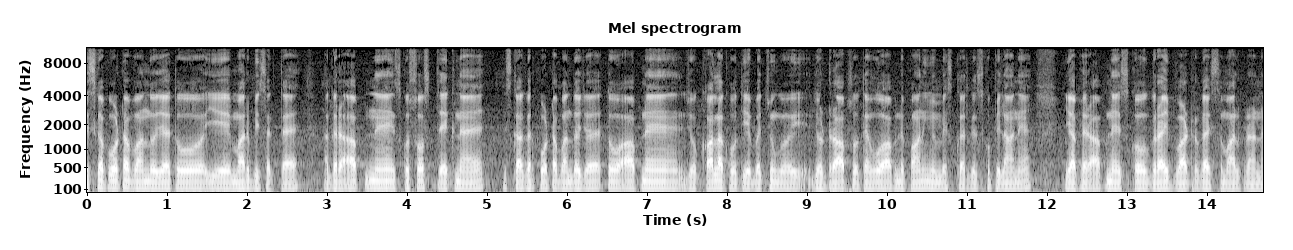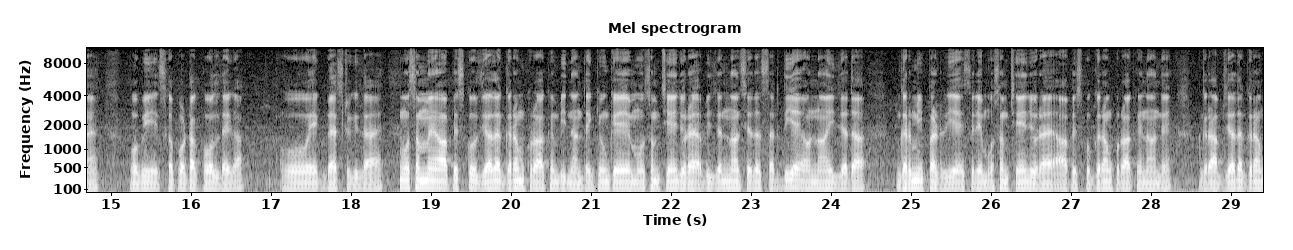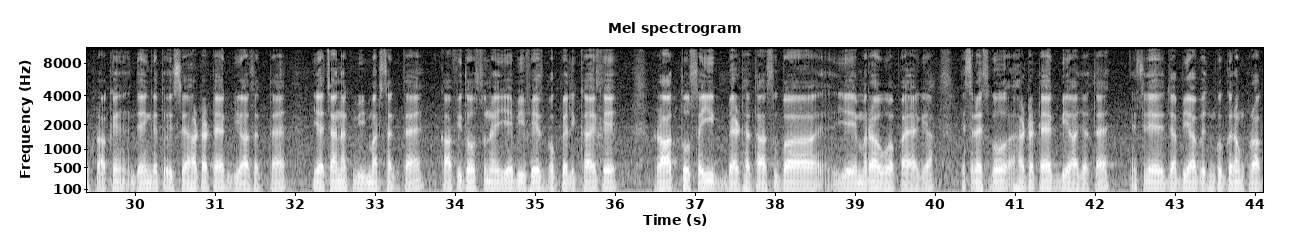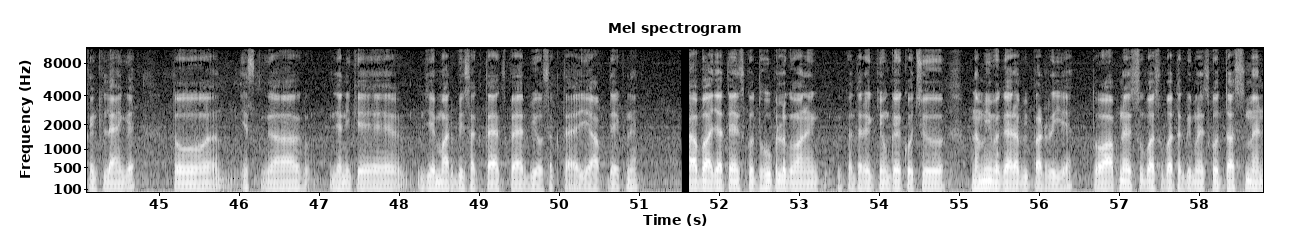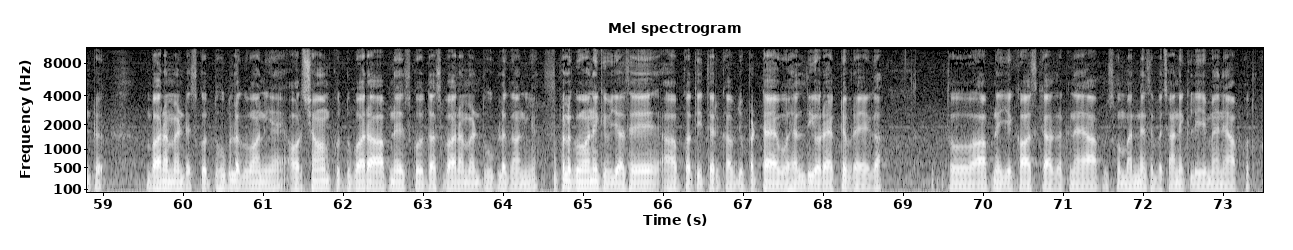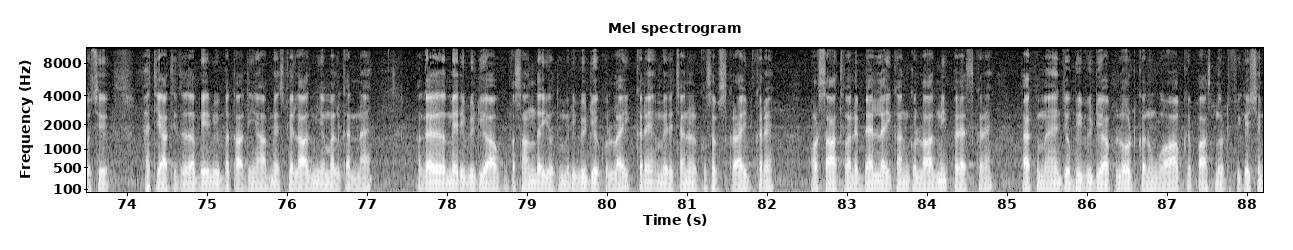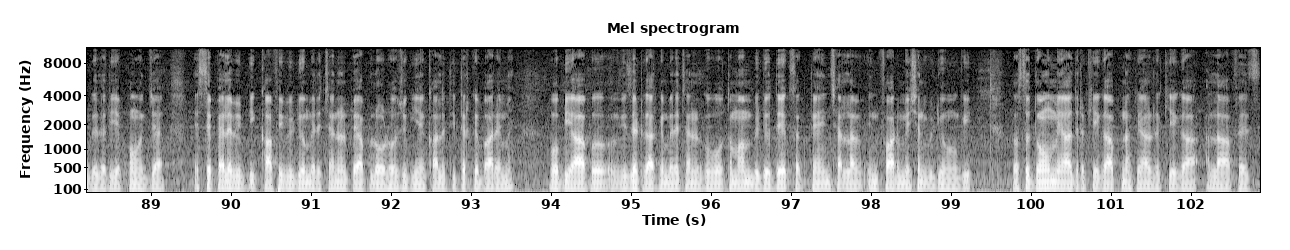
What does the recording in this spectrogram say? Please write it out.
इसका पोटा बंद हो जाए तो ये मर भी सकता है। अगर आपने इसको स्वस्थ देखना है, इसका अगर पोटा बंद हो जाए तो आपने जो कालक होती है बच्चों को, जो ड्राप्स होते हैं वो आपने पानी में मिक्स करके इसको पिलाने हैं या फिर आपने इसको ग्राइप वाटर का इस्तेमाल कराना है, वो भी इसका पोटा खोल देगा। वो एक बेस्ट गज़ा है। मौसम में आप इसको ज़्यादा गर्म खुराकें भी ना दें, क्योंकि मौसम चेंज हो रहा है। अभी ना ज़्यादा सर्दी है और ना ही ज़्यादा गर्मी पड़ रही है, इसलिए मौसम चेंज हो रहा है। आप इसको गर्म खुराकें ना दें। अगर आप ज़्यादा गर्म खुराकें देंगे तो इससे हार्ट अटैक भी आ सकता है, या अचानक भी मर सकता है। काफ़ी दोस्तों ने ये भी फेसबुक पे लिखा है कि रात तो सही बैठा था, सुबह ये मरा हुआ पाया गया। इस तरह इसको हार्ट अटैक भी आ जाता है। इसलिए जब भी आप इनको गर्म खुराकें खिलाएँगे तो इसका यानी कि ये मर भी सकता है एक्सपायर भी हो सकता है, ये आप देख लें। अब आ जाते हैं इसको धूप लगवाने की तरह, क्योंकि कुछ नमी वगैरह भी पड़ रही है। तो आपने सुबह सुबह तकरीबन इसको 10 मिनट 12 मिनट इसको धूप लगवानी है और शाम को दोबारा आपने इसको 10-12 मिनट धूप लगानी है। धूप लगवाने की वजह से आपका तीतर का जो पट्टा है वो हेल्दी और एक्टिव रहेगा। तो आपने ये ख़ास ख्याल रखना है, आप इसको मरने से बचाने के लिए मैंने आपको तो कुछ एहतियाती तदाबीर भी बता दी हैं। आपने इस पर लाजमी अमल करना है। अगर मेरी वीडियो आपको पसंद आई हो तो मेरी वीडियो को लाइक करें मेरे चैनल को सब्सक्राइब करें और साथ वाले बेल आइकन को लाजमी प्रेस करें ताकि मैं जो भी वीडियो अपलोड करूँ वो आपके पास नोटिफिकेशन के ज़रिए पहुँच जाए। इससे पहले भी, भी काफ़ी वीडियो मेरे चैनल पे अपलोड हो चुकी हैं काले तीतर के बारे में। वो भी आप विज़िट करके मेरे चैनल को वो तमाम वीडियो देख सकते हैं। इंशाल्लाह इंफॉर्मेशन वीडियो होगी। दोस्तों दुआओं में याद रखिएगा अपना ख्याल रखिएगा। अल्लाह हाफिज़।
